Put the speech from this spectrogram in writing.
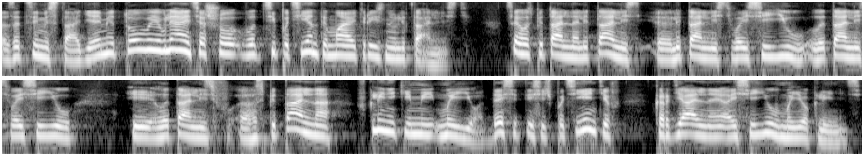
за цими стадіями, то виявляється, що ці пацієнти мають різну літальність. Це госпітальна літальність, е, літальність в ICU, летальність в ICU і летальність е, госпітальна в Мі- Мейо. 10 тисяч пацієнтів кардіальної ICU в Мейо клініці.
